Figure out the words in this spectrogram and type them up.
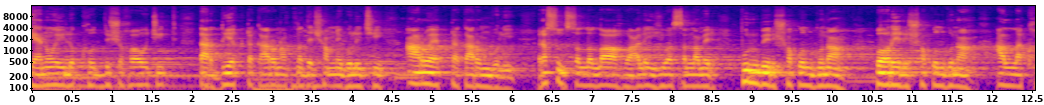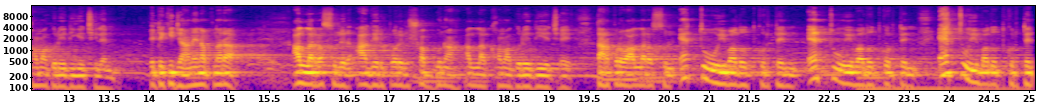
কেন এই লক্ষ্য উদ্দেশ্য হওয়া উচিত? তার দু একটা কারণ আপনাদের সামনে বলেছি, আরও একটা কারণ বলি। রাসুল সাল্লাহ আলহি আসাল্লামের পূর্বের সকল গুনাহ পরের সকল গুনাহ আল্লাহ ক্ষমা করে দিয়েছিলেন। এটা কি জানেন আপনারা? আল্লাহ রাসুলের আগের পরের সব গুনাহ আল্লাহ ক্ষমা করে দিয়েছে। তারপরেও আল্লাহ রাসুল এত ইবাদত করতেন, এত ইবাদত করতেন, এত ইবাদত করতেন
